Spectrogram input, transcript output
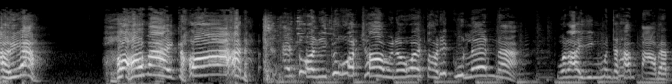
เอ้ยอะโอ้ my god ไอ้ตัวนี้กูโคตรชอบเลยนะเว้ยตอนที่กูเล่นน่ะ เวลายิงมันจะทำป่ากแบบ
